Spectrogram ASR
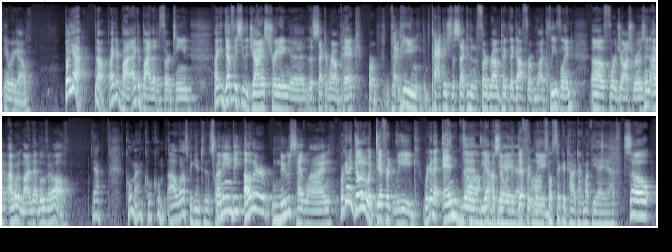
Here we go. But yeah, no, I could buy I could buy that at 13. I could definitely see the Giants trading uh, the second round pick, or I mean, package the second and the third round pick they got from uh, Cleveland uh, for Josh Rosen. I, I wouldn't mind that move at all. Yeah. Cool, man. Cool, cool. Uh, what else we get into this? I mean, the other news headline. We're gonna go to a different league. We're gonna end the, Oh the my God, episode with a different Oh, league. I'm so sick and tired talking about the AAF. So,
